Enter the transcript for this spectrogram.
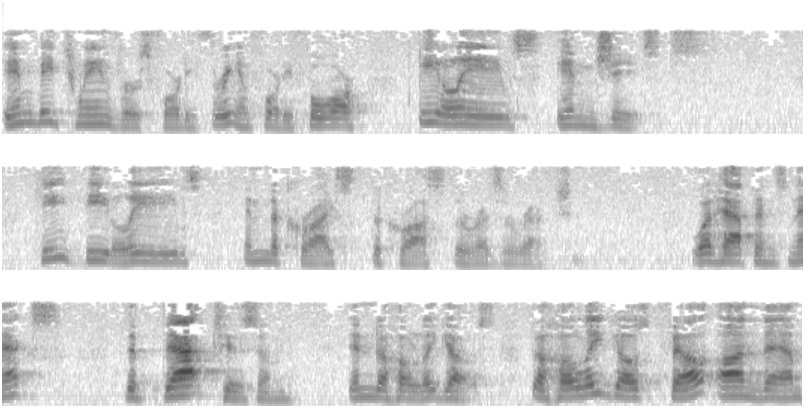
in between verse 43 and 44, believes in Jesus. He believes in the Christ, the cross, the resurrection. What happens next? The baptism in the Holy Ghost. The Holy Ghost fell on them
